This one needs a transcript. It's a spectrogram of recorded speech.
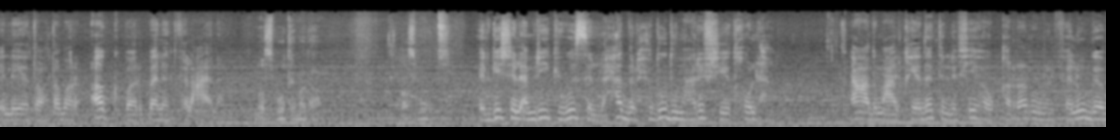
اللي هي تعتبر أكبر بلد في العالم. مظبوط يا مدام. مظبوط. الجيش الأمريكي وصل لحد الحدود ومعرفش يدخلها. قعدوا مع القيادات اللي فيها وقرروا إن الفلوجة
